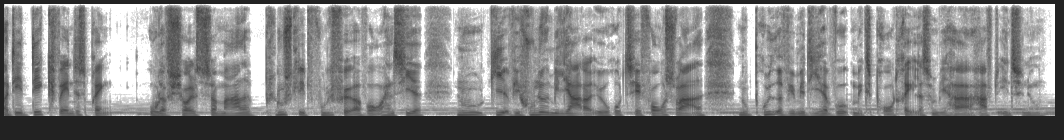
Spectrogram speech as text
Og det er det kvantespring, Olaf Scholz så meget pludseligt fuldfører, hvor han siger, nu giver vi 100 milliarder euro til forsvaret, nu bryder vi med de her våbeneksportregler, som vi har haft indtil nu.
